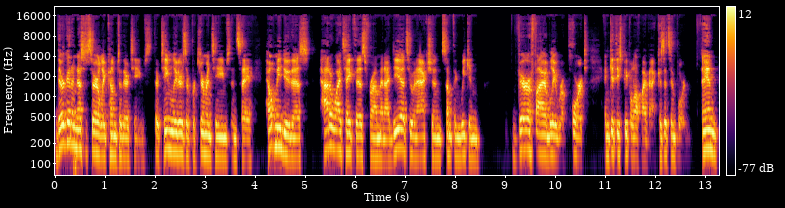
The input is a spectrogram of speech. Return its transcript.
they're going to necessarily come to their teams, their team leaders, their procurement teams, and say, Help me do this. How do I take this from an idea to an action, something we can verifiably report and get these people off my back? Because it's important. And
